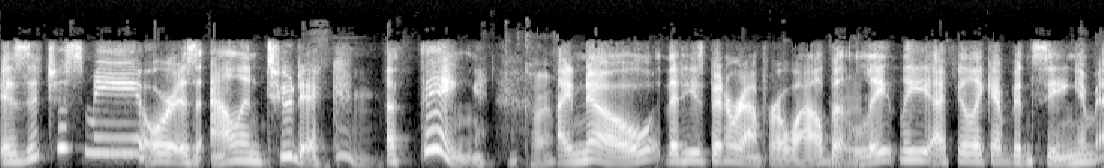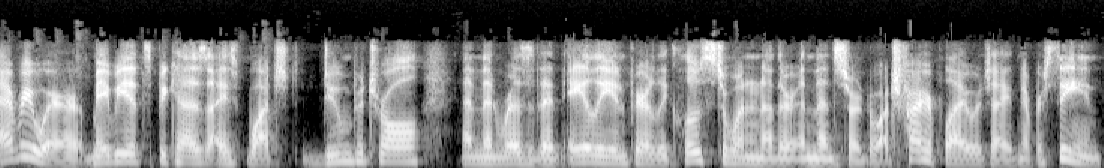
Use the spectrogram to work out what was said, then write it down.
Is it just me or is Alan Tudyk hmm. a thing? okay. I know that he's been around for a while, but lately I feel like I've been seeing him everywhere. Maybe it's because I watched Doom Patrol and then Resident Alien fairly close to one another and then started to watch Firefly, which I had never seen.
